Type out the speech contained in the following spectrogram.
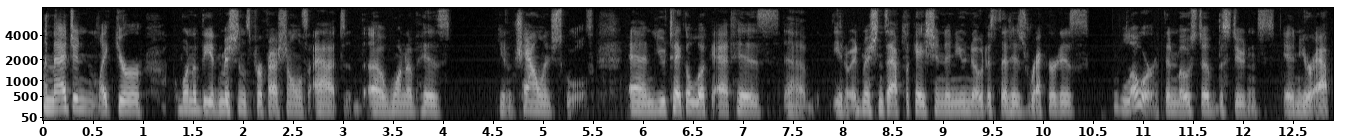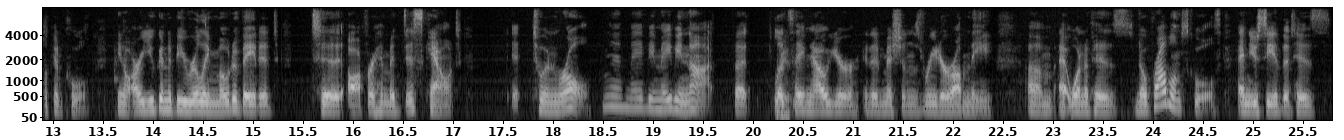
imagine like you're one of the admissions professionals at uh, one of his you know challenge schools. And you take a look at his uh, you know admissions application and you notice that his record is lower than most of the students in your applicant pool. You know are you going to be really motivated to offer him a discount eh, to enroll? Eh, maybe maybe not. But let's say now you're an admissions reader on the um, at one of his no problem schools and you see that his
